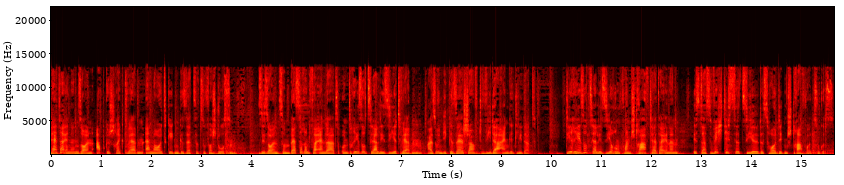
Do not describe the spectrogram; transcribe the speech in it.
Täterinnen sollen abgeschreckt werden, erneut gegen Gesetze zu verstoßen. Sie sollen zum Besseren verändert und resozialisiert werden, also in die Gesellschaft wieder eingegliedert. Die Resozialisierung von Straftäterinnen ist das wichtigste Ziel des heutigen Strafvollzuges.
